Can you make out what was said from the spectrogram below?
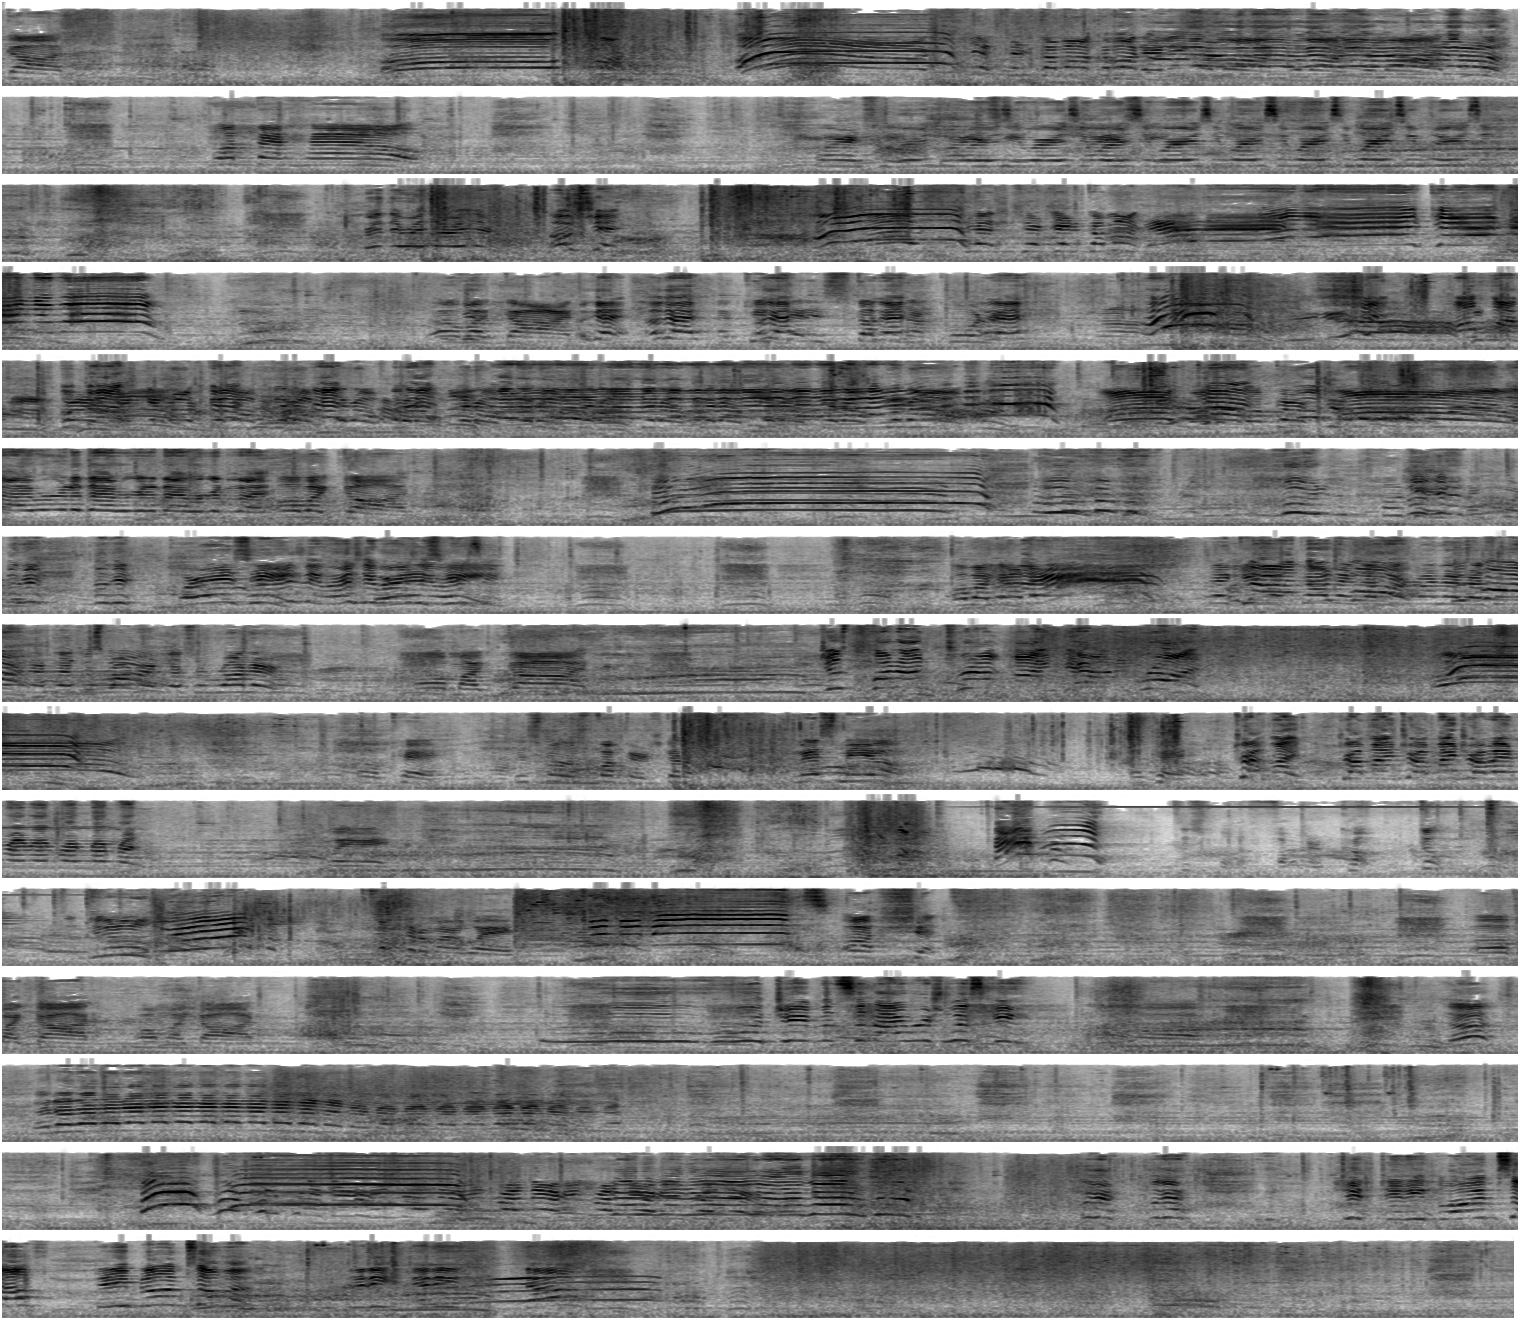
God. Oh fuck. Oh! Listen, come on, come on, Ellie, come on, come on, come on. What the hell? Where is he? Where is he? Where is he? Where is he? Where is he? Where is he? Where is he? Where is he? Where is he? Where is he? Right there, right there, right there. Oh shit. Oh, shit, shit, shit, come on, Ellie! Oh my god. Okay, okay. I keep okay, getting stuck okay, in that corner. Okay. Oh my god. There's a runner. Oh my god. Just put a trap mine down and run! Okay. This motherfucker is gonna mess me up. Okay. Trap mine! Trap mine! Trap mine! Trap mine! Run! Run! Run! Run! Run! Wait, wait. This motherfucker come. Dude. Dude. Fuck out of my way. Oh shit. Oh my god. Oh my god. Ooh, Jameson Irish whiskey! No, no, no, no, no, no, no, no, no, no, no, no, no, no, no, no, no. Did, did he blow himself? Did he blow himself up? Did he? Did he? No?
